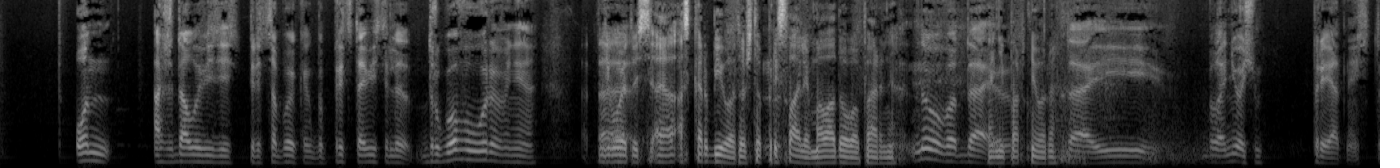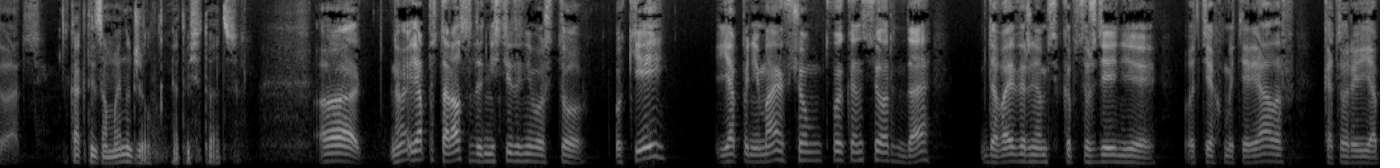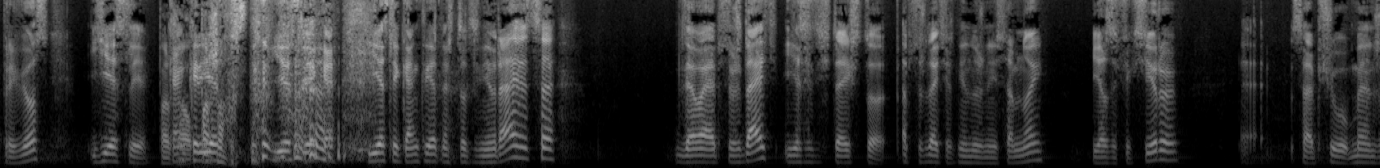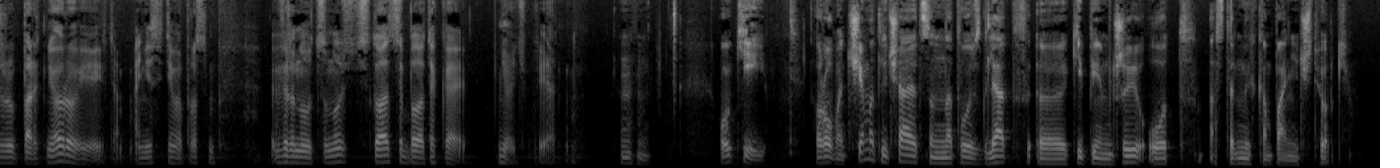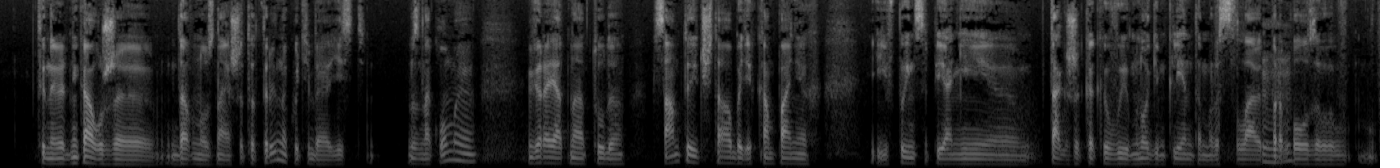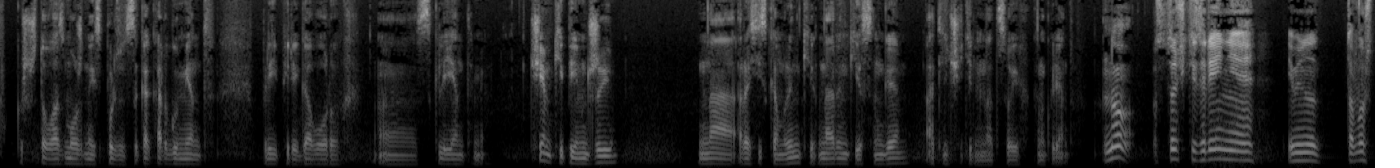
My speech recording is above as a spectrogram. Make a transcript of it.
он ожидал увидеть перед собой как бы представителя другого уровня. Его это есть, а, оскорбило, то, что прислали молодого парня, Ну вот да. а не партнера. Да, и была не очень приятная ситуация. Как ты заменеджил эту ситуацию? А, ну, я постарался донести до него, что окей, я понимаю, в чем твой консерн, да, давай вернемся к обсуждению вот тех материалов, которые я привез. Если, Пожал- конкрет- пожалуйста. если, если конкретно что-то не нравится, давай обсуждать. Если ты считаешь, что обсуждать это не нужно и со мной, я зафиксирую, э, сообщу менеджеру, партнеру, и там, они с этим вопросом вернутся. Но ситуация была такая не очень приятная. Окей. Рома, чем отличается, на твой взгляд, э, KPMG от остальных компаний четверки? Ты наверняка уже давно знаешь этот рынок, у тебя есть знакомые, вероятно, оттуда. Сам ты читал об этих компаниях, и, в принципе, они э, так же, как и вы, многим клиентам рассылают пропозалы, в- в- что, возможно, используется как аргумент при переговорах э, с клиентами. Чем KPMG на российском рынке, на рынке СНГ отличителен от своих конкурентов? Ну, с точки зрения именно того,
